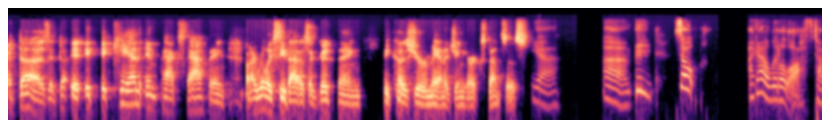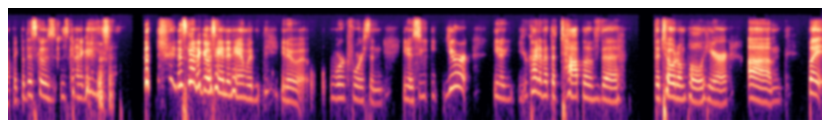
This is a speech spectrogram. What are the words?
it does, it, it, it, it can impact staffing, but I really see that as a good thing because you're managing your expenses. Yeah. Um, so I got a little off topic, but this goes, this kind of goes. this kind of goes hand in hand with you know workforce and you know so you're you know you're kind of at the top of the the totem pole here um but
